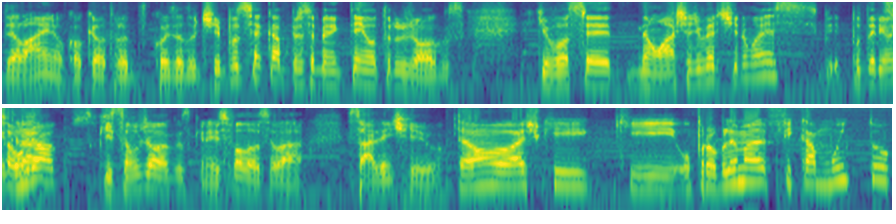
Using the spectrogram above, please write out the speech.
The Line ou qualquer outra coisa do tipo, você acaba percebendo que tem outros jogos que você não acha divertido, mas poderiam São entrar jogos. que são jogos, que nem você falou, sei lá, Silent Hill. Então eu acho que, que o problema fica muito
